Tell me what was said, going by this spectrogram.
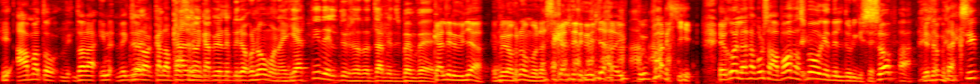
ε, άμα το. Τώρα είναι- δεν ξέρω κατά πόσο. Κάλεσαν κάποιον εμπειρογνώμονα. Γιατί δεν λειτουργήσαν τα τζάμια της BMW. Καλύτερη δουλειά. Εμπειρογνώμονας. Σε καλύτερη δουλειά που υπάρχει. Εγώ δηλαδή θα μπορούσα να πάω, θα σου πω εγώ γιατί δεν λειτουργήσε. Σόπα. Εν τω μεταξύ,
